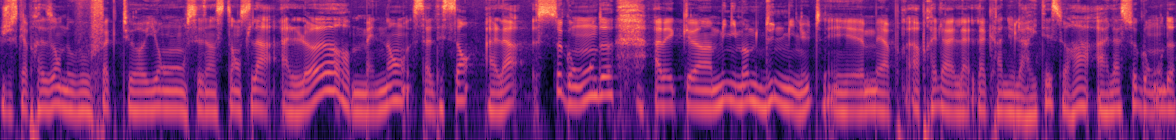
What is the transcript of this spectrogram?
Jusqu'à présent, nous vous facturions ces instances-là à l'heure. Maintenant, ça descend à la seconde avec un minimum d'une minute. Et, mais après, après la, granularité sera à la seconde.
